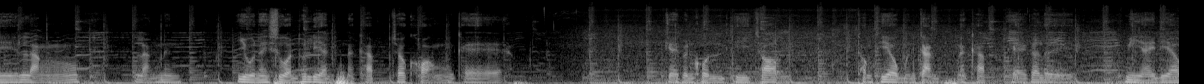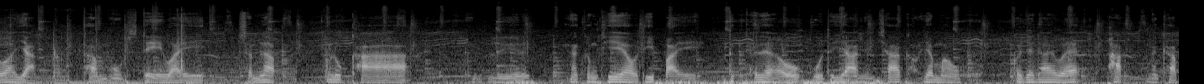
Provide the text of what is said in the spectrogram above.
ย์หลังหลังหนึ่งอยู่ในสวนทุเรียนนะครับ เจ้าของแก แกเป็นคนที่ชอบท่องเที่ยวเหมือนกันนะครับ แกก็เลยมีไอเดียว่าอยากทำโฮมสเตย์ไว้สำหรับลูกค้า หรือ นักท่องเที่ยวที่ไปแถวอุทยานแห่งชาติเขายะเมา ก็จะได้แวะพักนะครับ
